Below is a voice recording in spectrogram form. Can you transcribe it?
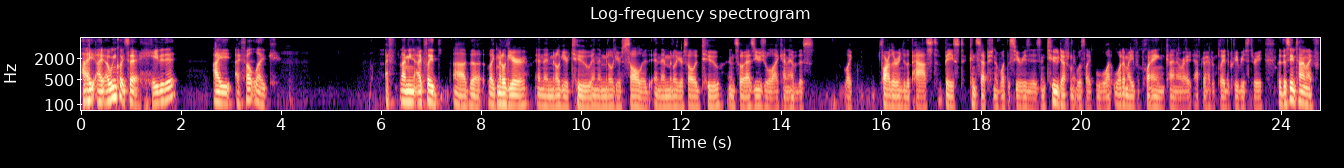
I, I, I wouldn't quite say I hated it. I, I felt like, I, f- I mean, I played uh, the like Metal Gear and then Metal Gear Two and then Metal Gear Solid and then Metal Gear Solid Two, and so as usual, I kind of have this like farther into the past based conception of what the series is. And two definitely was like, what, what am I even playing? Kind of right after having played the previous three, but at the same time, I, f-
